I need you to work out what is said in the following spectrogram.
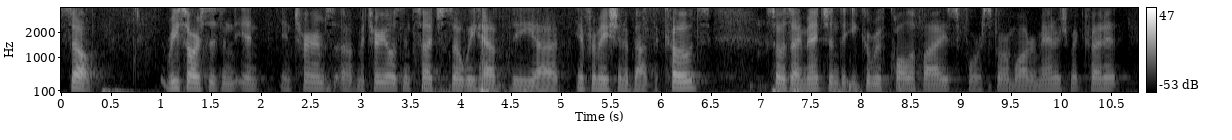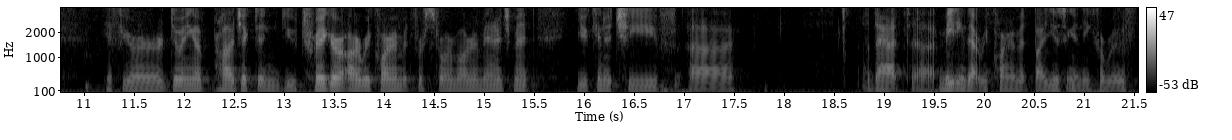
So, resources in, in, in terms of materials and such. So, we have the uh, information about the codes. So, as I mentioned, the EcoRoof qualifies for stormwater management credit. If you're doing a project and you trigger our requirement for stormwater management, you can achieve uh, that, uh, meeting that requirement by using an EcoRoof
